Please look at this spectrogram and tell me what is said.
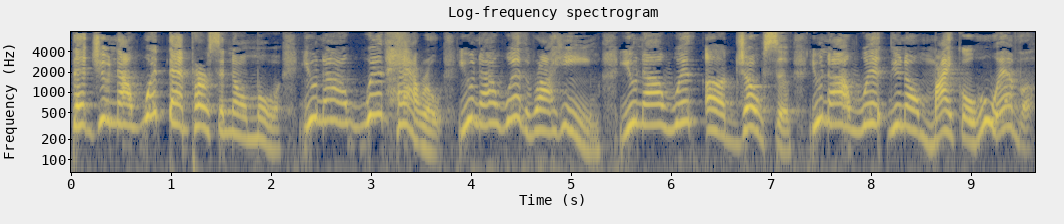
that you're not with that person no more. You're not with Harold. You're not with Raheem. You're not with uh Joseph. You're not with, you know, Michael, whoever.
